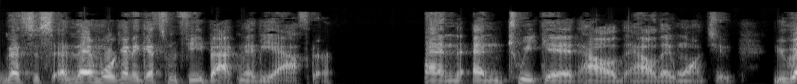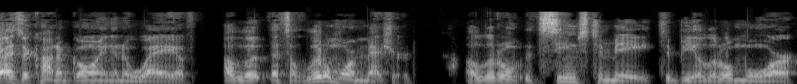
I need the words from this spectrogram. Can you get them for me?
necess- and then we're going to get some feedback maybe after and and tweak it how how they want to. You guys are kind of going in a way of a little that's a little more measured. A little it seems to me to be a little more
